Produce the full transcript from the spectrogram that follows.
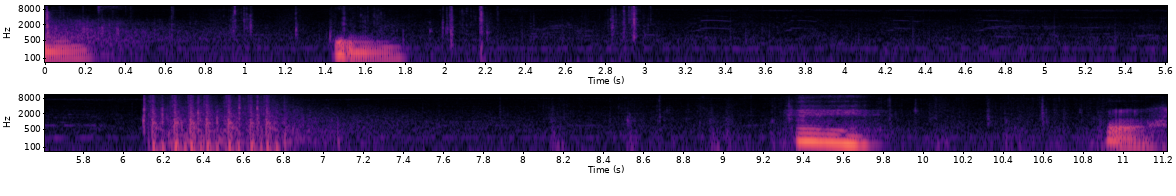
Boom. Boom. Hmm. Oh.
